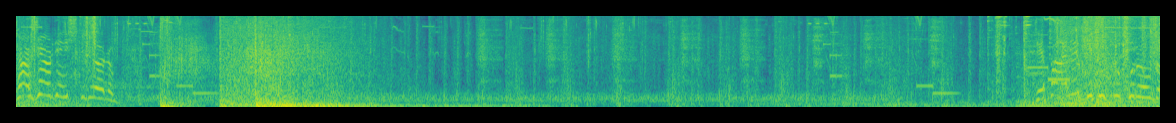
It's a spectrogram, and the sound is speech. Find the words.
Şarjör değiştiriyorum. Cephane kutusu kuruldu.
